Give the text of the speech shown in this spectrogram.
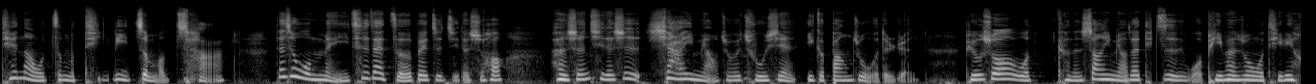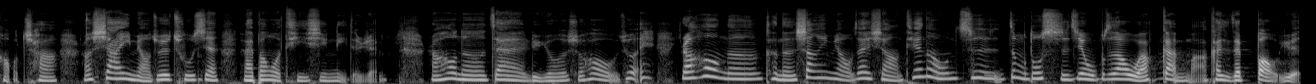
天哪，我怎么体力这么差？但是我每一次在责备自己的时候，很神奇的是，下一秒就会出现一个帮助我的人，比如说我。可能上一秒在自我批判，说我体力好差，然后下一秒就会出现来帮我提醒你的人。然后呢，在旅游的时候，我就诶，然后呢，可能上一秒我在想，天哪，我这这么多时间，我不知道我要干嘛，开始在抱怨。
